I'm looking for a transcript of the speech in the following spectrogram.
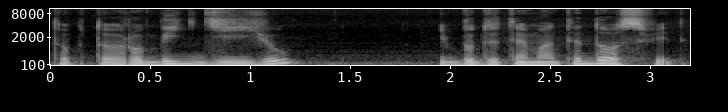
тобто робіть дію і будете мати досвід.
